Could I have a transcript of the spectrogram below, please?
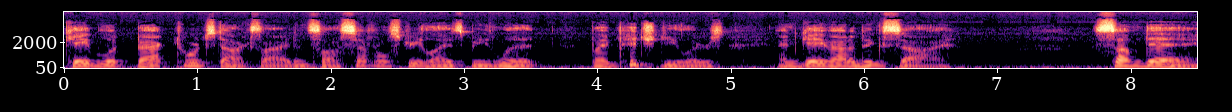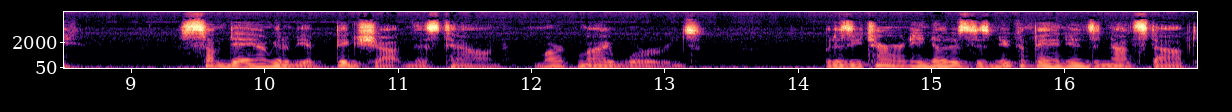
Cabe looked back towards Dockside and saw several streetlights being lit by pitch dealers and gave out a big sigh. Some day, some day I'm going to be a big shot in this town. Mark my words. But as he turned, he noticed his new companions had not stopped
